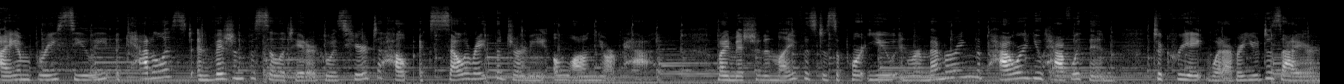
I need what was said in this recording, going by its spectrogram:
I am Bree Seeley, a catalyst and vision facilitator who is here to help accelerate the journey along your path. My mission in life is to support you in remembering the power you have within to create whatever you desire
